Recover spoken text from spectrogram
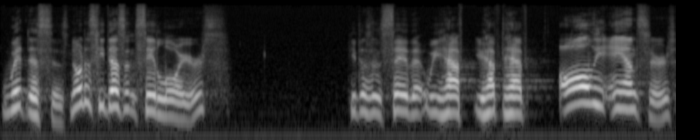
witnesses. Notice he doesn't say lawyers. He doesn't say that we have, you have to have all the answers.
